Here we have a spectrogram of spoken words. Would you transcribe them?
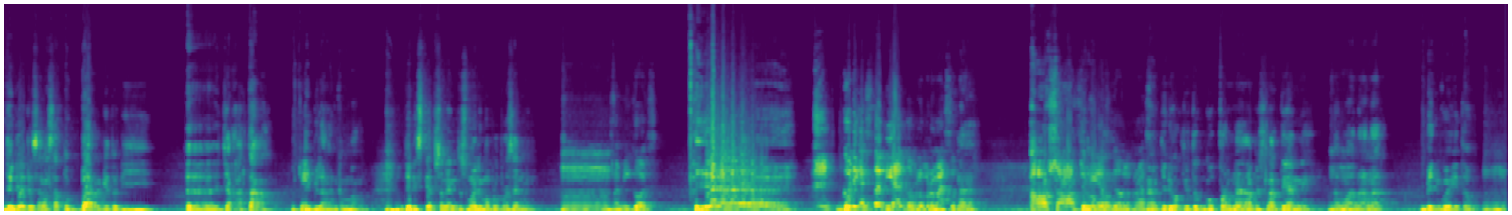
jadi ada salah satu bar gitu di eh, Jakarta Oke. di bilangan Kemang jadi setiap Senin itu semuanya 50% men Hmm, amigos. Iya Gue dikasih tau dia, gue belum pernah masuk. Nah, asa aja lo Serius, bang. Nah, jadi waktu itu gue pernah habis latihan nih sama anak-anak band gue itu. Mm-mm.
